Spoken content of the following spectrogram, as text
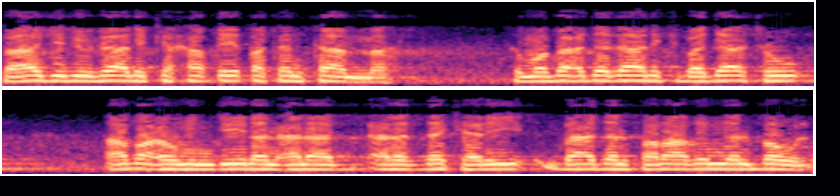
فأجد ذلك حقيقة تامة. ثم بعد ذلك بدأت أضع منديلا على على الذكر بعد الفراغ من البول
